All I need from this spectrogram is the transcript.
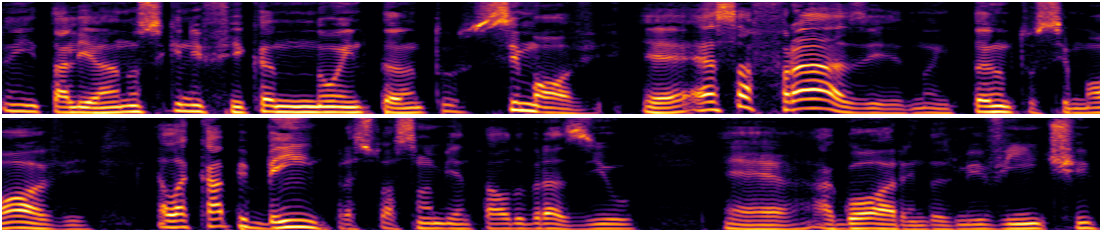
em italiano significa no entanto se move. É, essa frase, no entanto se move, ela cabe bem para a situação ambiental do Brasil é, agora, em 2020,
